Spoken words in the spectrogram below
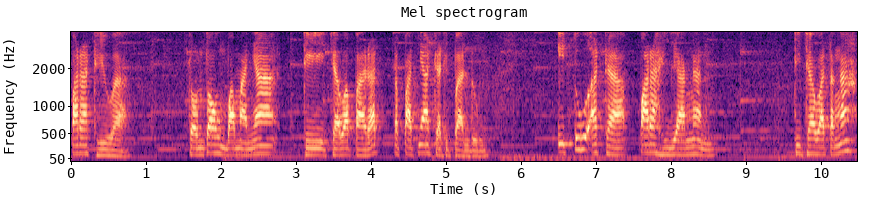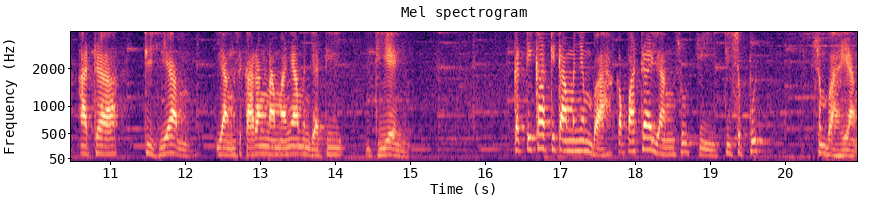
para dewa. Contoh umpamanya di Jawa Barat, tepatnya ada di Bandung. Itu ada para hiangan. Di Jawa Tengah ada dihyang yang sekarang namanya menjadi dieng. Ketika kita menyembah kepada yang suci disebut sembahyang.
